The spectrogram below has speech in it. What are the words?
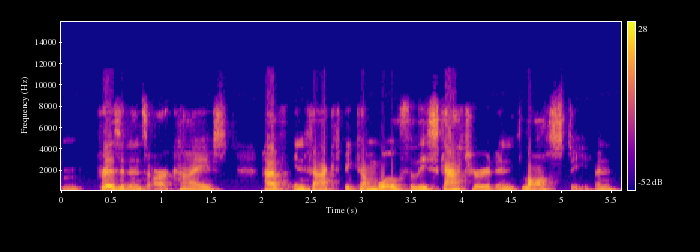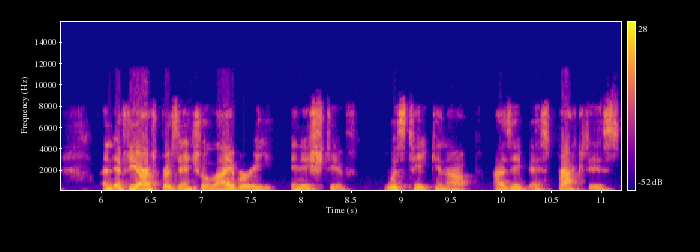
mm, presidents' archives have in fact become woefully scattered and lost even. And FDR's presidential library initiative was taken up as a best practice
